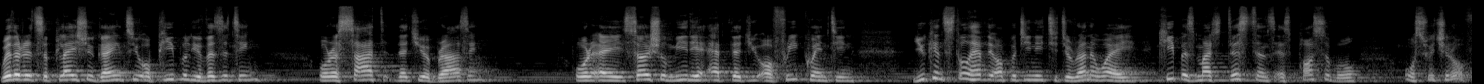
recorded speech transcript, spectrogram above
whether it's a place you're going to, or people you're visiting, or a site that you're browsing, or a social media app that you are frequenting, you can still have the opportunity to run away, keep as much distance as possible or switch it off.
